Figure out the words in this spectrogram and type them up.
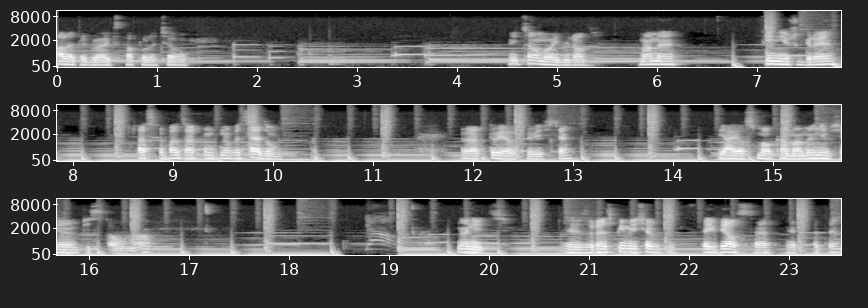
Ale tego expa poleciało. No i co moi drodzy? Mamy finish gry. Czas chyba zacząć nowy sezon. Żartuję oczywiście. Jajo smoka mamy, nie wziąłem pistona. No nic. Y, Zrespimy się w tej wiosce, niestety.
